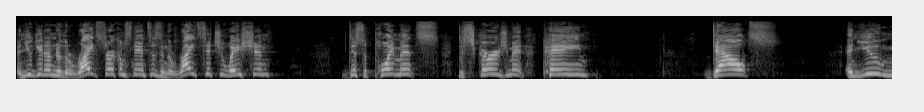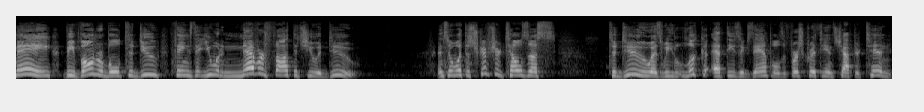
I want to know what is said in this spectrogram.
And you get under the right circumstances in the right situation, disappointments, discouragement, pain, doubts, and you may be vulnerable to do things that you would have never thought that you would do. And so, what the scripture tells us to do as we look at these examples in 1 Corinthians chapter 10,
